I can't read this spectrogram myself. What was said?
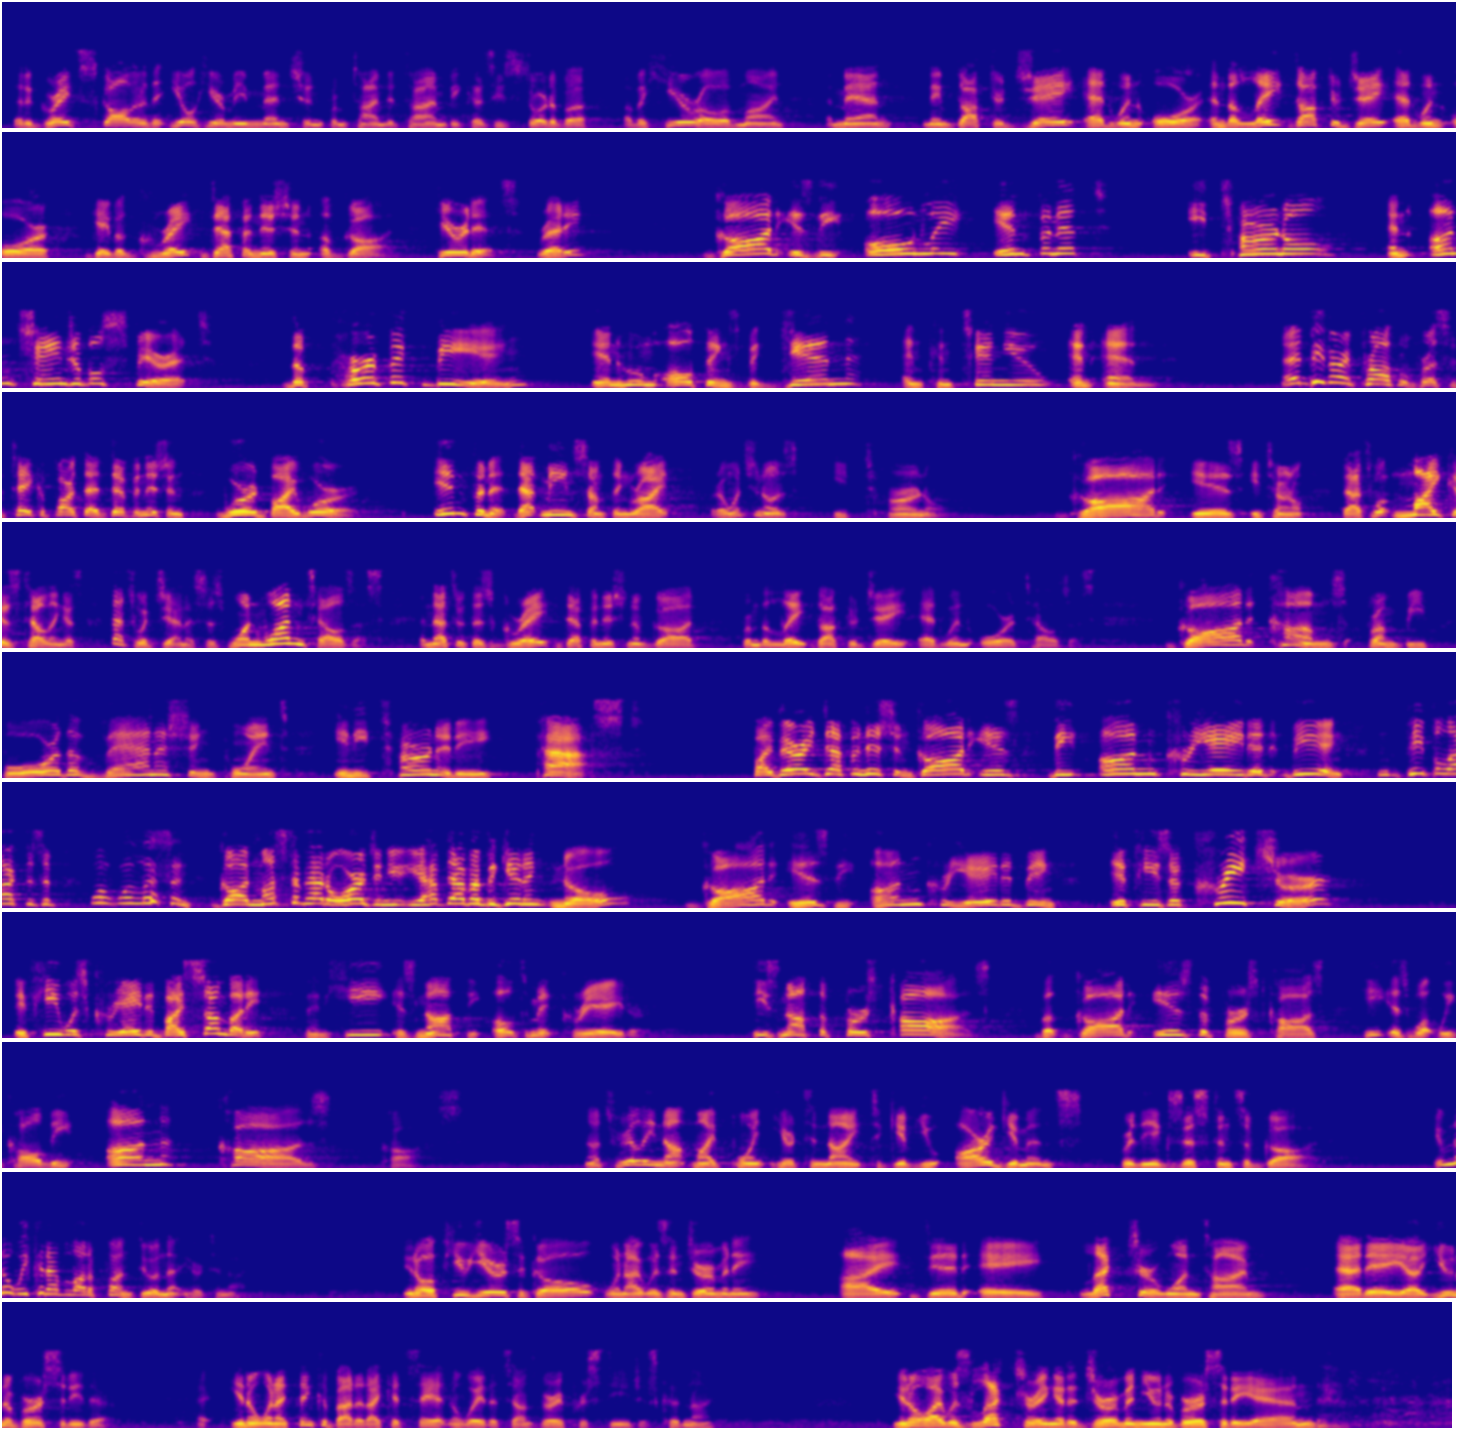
that a great scholar that you'll hear me mention from time to time because he's sort of a, of a hero of mine, a man named Dr. J. Edwin Orr. And the late Dr. J. Edwin Orr gave a great definition of God. Here it is. Ready? God is the only infinite, eternal, and unchangeable spirit, the perfect being in whom all things begin and continue and end. Now, it'd be very profitable for us to take apart that definition word by word. Infinite, that means something, right? But I want you to notice eternal. God is eternal. That's what Micah is telling us. That's what Genesis 1 1 tells us. And that's what this great definition of God from the late Dr. J. Edwin Orr tells us. God comes from before the vanishing point in eternity past. By very definition, God is the uncreated being. People act as if, well, well listen, God must have had origin. You, you have to have a beginning. No. God is the uncreated being. If He's a creature, if He was created by somebody, then He is not the ultimate creator. He's not the first cause. But God is the first cause. He is what we call the uncaused cause. Now, it's really not my point here tonight to give you arguments for the existence of God, even though we could have a lot of fun doing that here tonight. You know, a few years ago, when I was in Germany, I did a lecture one time at a uh, university there. You know, when I think about it, I could say it in a way that sounds very prestigious, couldn't I? You know, I was lecturing at a German university, and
